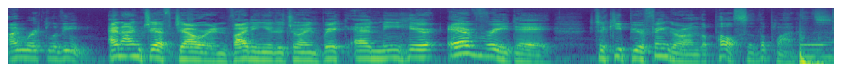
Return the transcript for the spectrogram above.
i'm rick levine And I'm Jeff Jawer, inviting you to join Rick and me here every day to keep your finger on the pulse of the planets.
